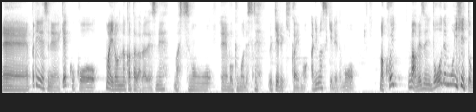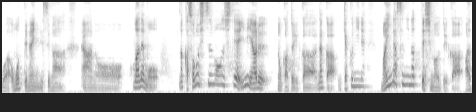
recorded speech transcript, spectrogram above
えー、やっぱりですね、結構こう、まあ、いろんな方からですね、まあ、質問を、えー、僕もですね、受ける機会もありますけれども、まあ、こい、まあ別にどうでもいいとは思ってないんですが、あの、まあでも、なんかその質問して意味あるのかというか、なんか逆にね、マイナスになってしまうというか、あ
